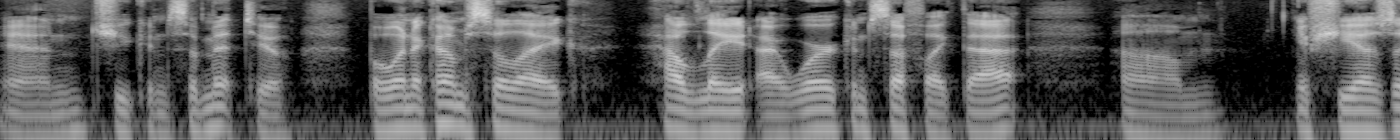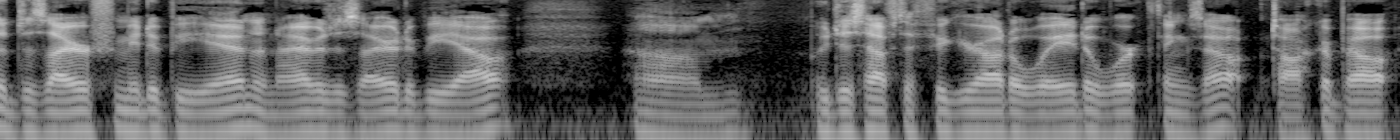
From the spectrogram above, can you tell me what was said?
and she can submit to. But when it comes to like how late I work and stuff like that, um, if she has a desire for me to be in and I have a desire to be out, um, we just have to figure out a way to work things out. Talk about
